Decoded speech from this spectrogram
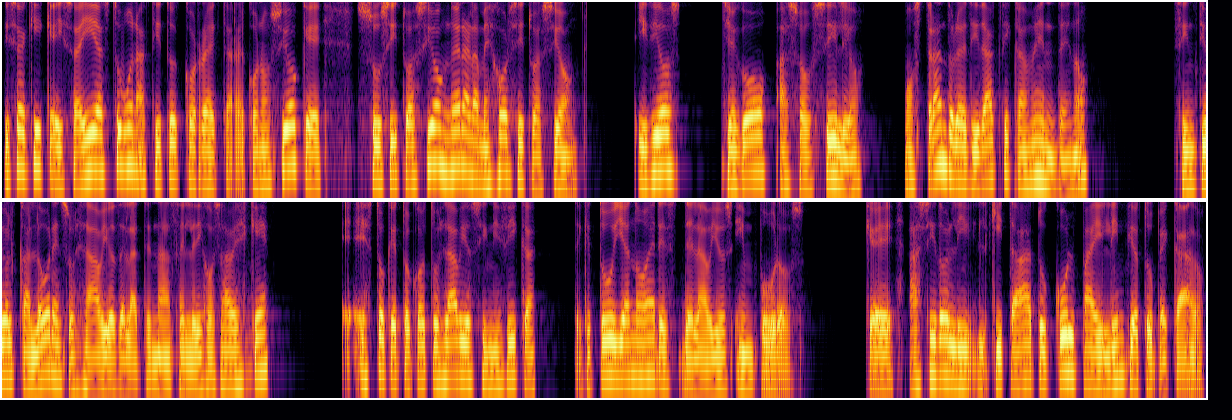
Dice aquí que Isaías tuvo una actitud correcta, reconoció que su situación no era la mejor situación y Dios llegó a su auxilio mostrándole didácticamente, ¿no? Sintió el calor en sus labios de la tenaza y le dijo, ¿sabes qué? Esto que tocó tus labios significa de que tú ya no eres de labios impuros, que ha sido quitada tu culpa y limpio tu pecado.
